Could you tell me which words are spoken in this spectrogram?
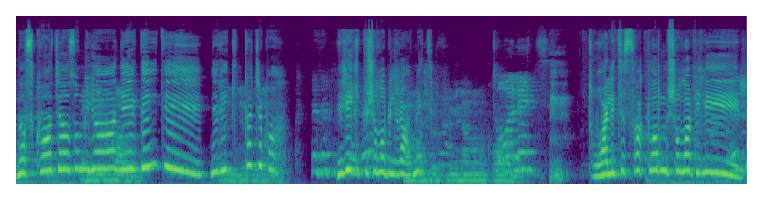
Nasıl kovacağız onu ya? Bence bu- Neredeydi? Nereye Bence gitti bu- acaba? Nereye gitmiş olabilir Ahmet? Çamaşır suyuyla onu kovalım. Tuvalet. Tuvalete saklanmış olabilir. Evet.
